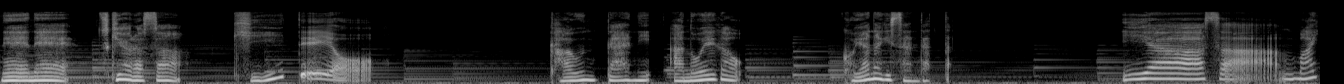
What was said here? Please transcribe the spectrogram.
ねえねえ、月原さん、聞いてよ。カウンターにあの笑顔、小柳さんだった。いやーさ、参っ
